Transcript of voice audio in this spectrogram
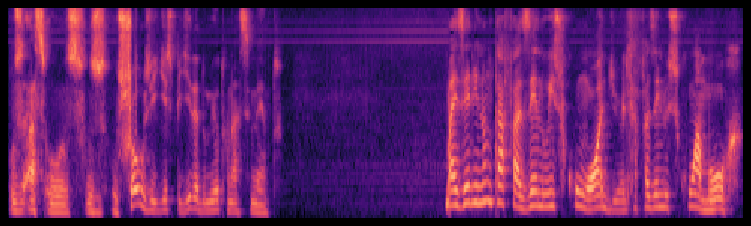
os, as, os, os, os shows de despedida do Milton Nascimento. Mas ele não está fazendo isso com ódio, ele está fazendo isso com amor,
